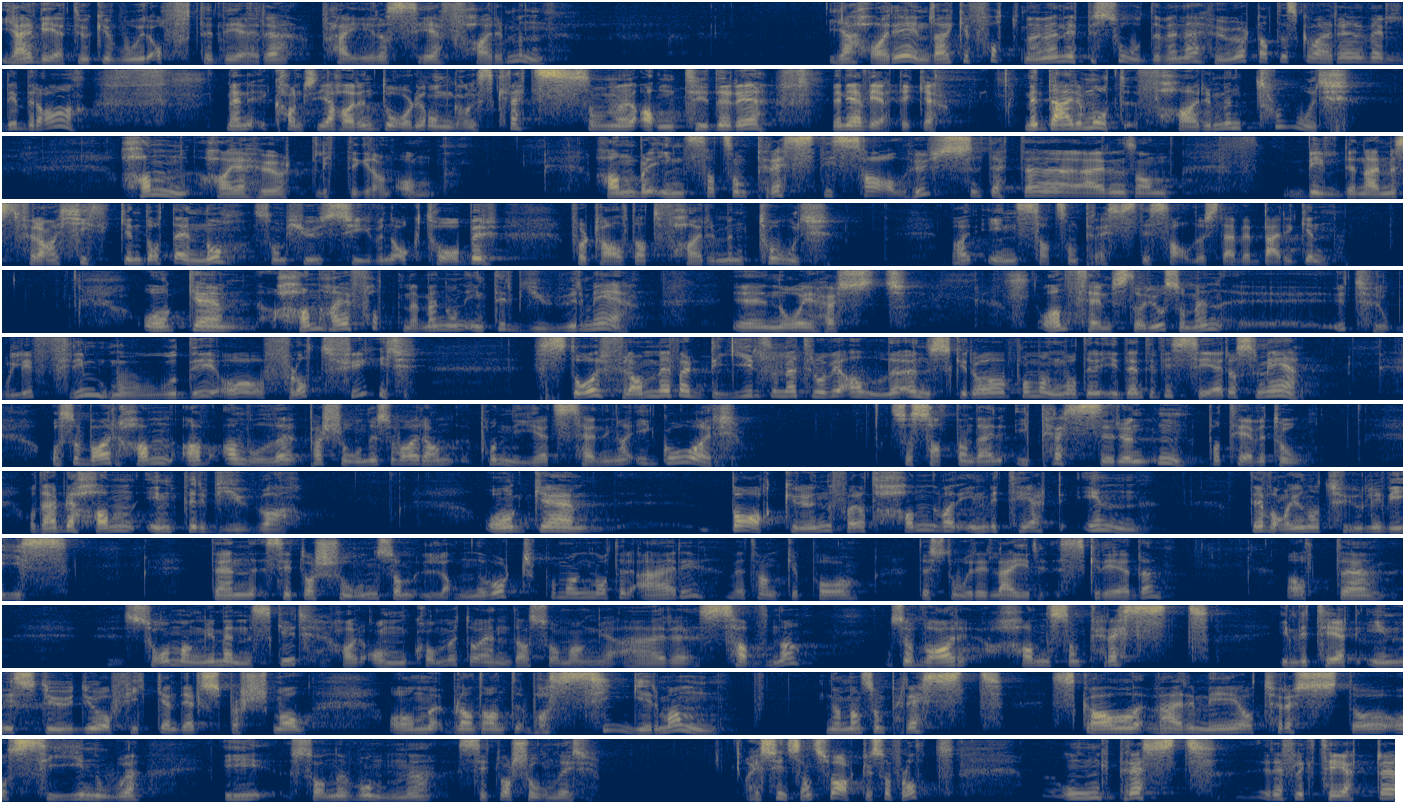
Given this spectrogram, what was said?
Jeg vet jo ikke hvor ofte dere pleier å se Farmen. Jeg har ennå ikke fått med meg en episode, men jeg har hørt at det skal være veldig bra. Men Kanskje jeg har en dårlig omgangskrets som antyder det. Men jeg vet ikke. Men derimot, Farmen Thor, han har jeg hørt litt om. Han ble innsatt som prest i Salhus. Dette er en sånn bilde nærmest fra kirken.no, som 27. oktober fortalte at farmen Thor var innsatt som prest i Salhus der ved Bergen. Og eh, Han har jeg fått med meg noen intervjuer med eh, nå i høst. Og han fremstår jo som en eh, utrolig frimodig og flott fyr. Står fram med verdier som jeg tror vi alle ønsker å på mange måter identifisere oss med. Og så var han av alle personer så var han på nyhetssendinga i går. Så satt han der i presserunden på TV 2. Og der ble han intervjua. Og eh, bakgrunnen for at han var invitert inn, det var jo naturligvis den situasjonen som landet vårt på mange måter er i, med tanke på det store leirskredet. At eh, så mange mennesker har omkommet, og enda så mange er savna. Og så var han som prest invitert inn i studio og fikk en del spørsmål om bl.a. hva sier man når man som prest skal være med og trøste og, og si noe i sånne vonde situasjoner. Og Jeg syns han svarte så flott. Ung prest, reflekterte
